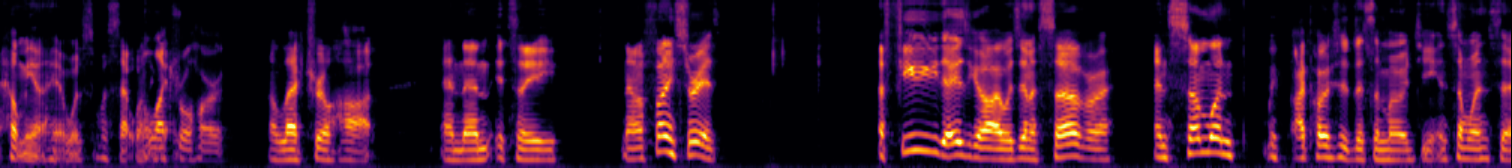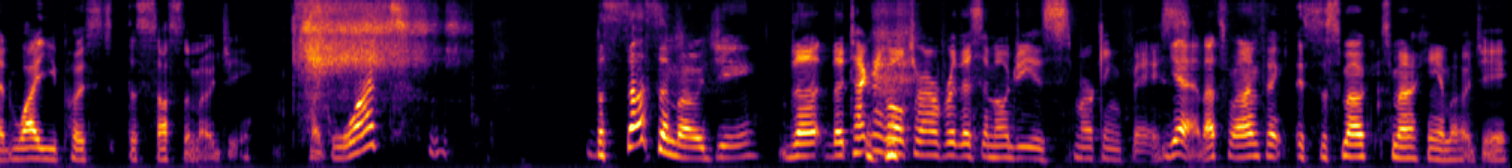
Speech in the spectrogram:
Help me out here. What's what's that one? again? Electoral heart. Electro Heart. And then it's a. Now, a funny story is. A few days ago, I was in a server, and someone. I posted this emoji, and someone said, Why you post the sus emoji? Like, what? The sus emoji? The the technical term for this emoji is smirking face. Yeah, that's what I'm thinking. It's the smoke smirking emoji.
